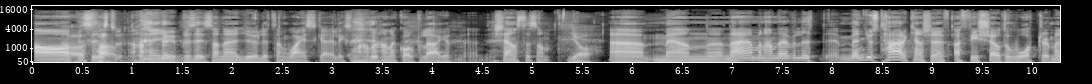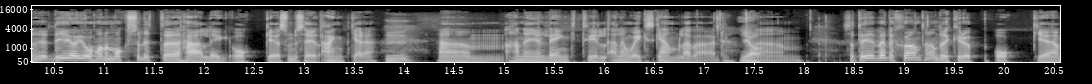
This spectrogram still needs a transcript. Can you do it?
Ja, Ja, precis. fan. Han är ju, precis, han är ju en liten wise guy, liksom. han, han har koll på läget, känns det som. Ja, Eh, men nej, men han är väl lite, men just här kanske a fish out of water, men det gör ju honom också lite härlig och eh, som du säger, ett ankare. Mm. Um, han är ju en länk till Alan Wakes gamla värld. Ja. Um, så det är väldigt skönt att han dyker upp och eh,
